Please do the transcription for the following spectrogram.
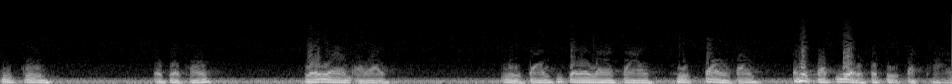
ฏิกูลเป็นของสวยงามอะไรนี่การที่เจรณากายถูกต้องตามกับเรื่องสติปัฏฐาน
